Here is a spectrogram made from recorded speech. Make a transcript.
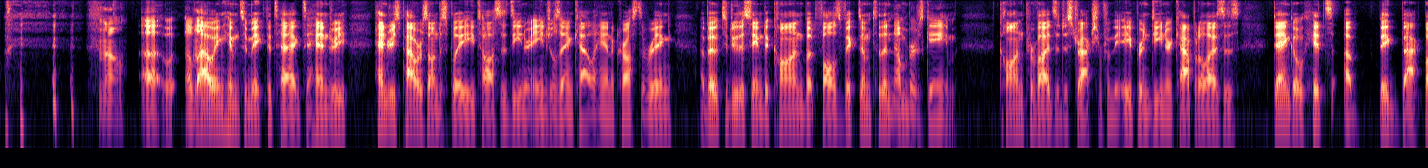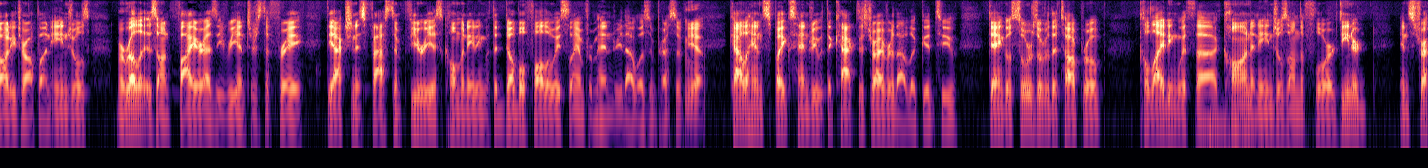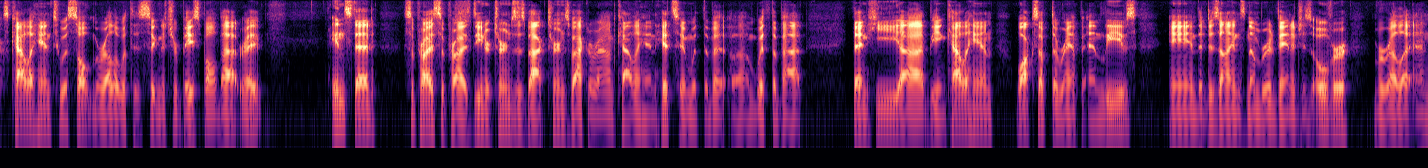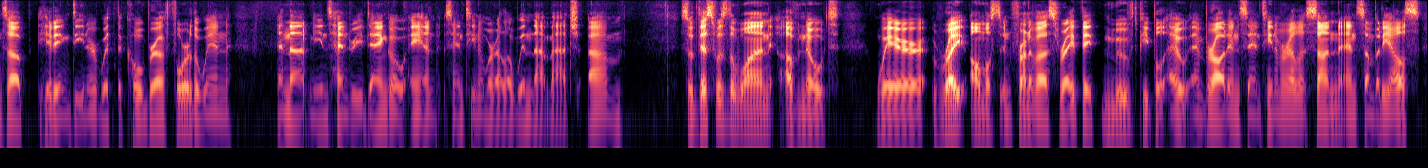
no. uh, allowing him to make the tag to Hendry. Hendry's powers on display. He tosses Deaner, Angels, and Callihan across the ring. About to do the same to Kon, but falls victim to the numbers game. Kon provides a distraction from the apron. Deaner capitalizes. Dango hits a big back body drop on Angels. Marella is on fire as he re enters the fray. The action is fast and furious, culminating with a double fallaway slam from Hendry. That was impressive. Yeah. Callihan spikes Hendry with the cactus driver. That looked good too. Dango soars over the top rope, colliding with uh, Kon and Angels on the floor. Deaner instructs Callihan to assault Marella with his signature baseball bat, right? Instead, surprise, surprise, Deaner turns his back, turns back around. Callihan hits him with the ba- um, with the bat. Then he, uh, being Callahan, walks up the ramp and leaves, and the design's number advantage is over. Marella ends up hitting Deaner with the Cobra for the win, and that means Hendry, Dango, and Santino Marella win that match. Um, so this was the one of note where right almost in front of us, right, they moved people out and brought in Santino Marella's son and somebody else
